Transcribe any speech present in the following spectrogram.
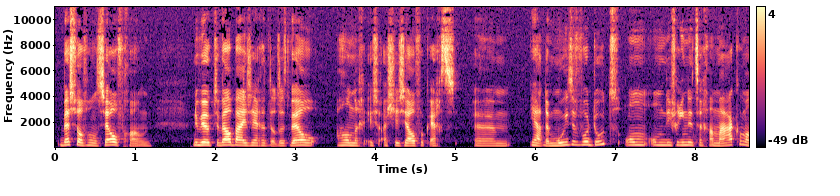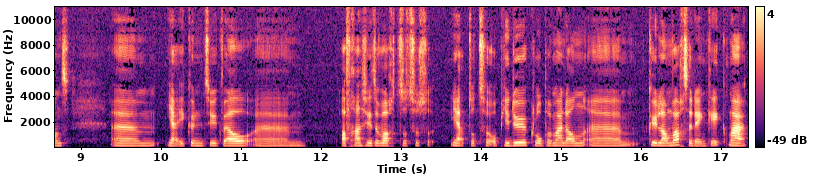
best wel vanzelf gewoon. Nu wil ik er wel bij zeggen dat het wel handig is als je zelf ook echt um, ja, de moeite voor doet om, om die vrienden te gaan maken. Want ja, je kunt natuurlijk wel af gaan zitten wachten tot ze, ja, tot ze op je deur kloppen. Maar dan kun je lang wachten, denk ik. Maar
